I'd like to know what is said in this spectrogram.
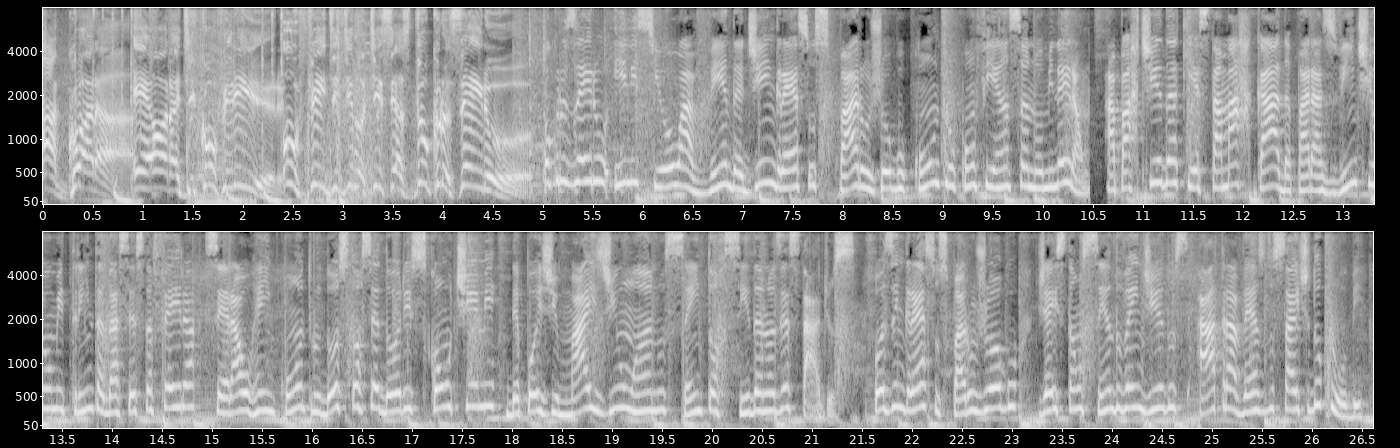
Agora é hora de conferir o feed de notícias do Cruzeiro. O Cruzeiro iniciou a venda de ingressos para o jogo contra o Confiança no Mineirão. A partida, que está marcada para as 21h30 da sexta-feira, será o reencontro dos torcedores com o time depois de mais de um ano sem torcida nos estádios. Os ingressos para o jogo já estão sendo vendidos através do site do clube,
